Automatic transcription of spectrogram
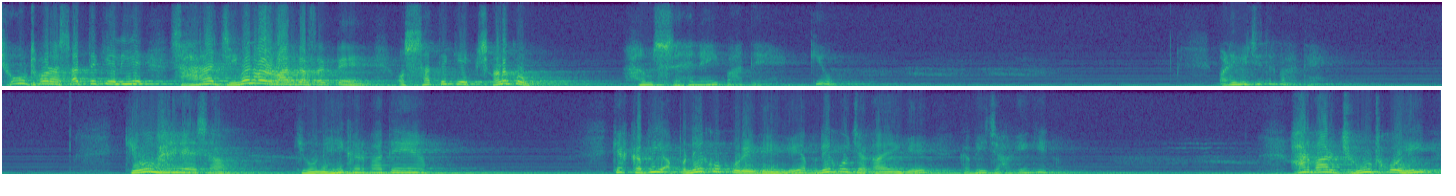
झूठ और असत्य के लिए सारा जीवन बर्बाद कर सकते हैं और सत्य के क्षण को हम सह नहीं पाते क्यों? बड़ी विचित्र बात है। क्यों है ऐसा? क्यों नहीं कर पाते हैं हम? क्या कभी अपने को कुरे देंगे, अपने को जगाएँगे, कभी जागेंगे हम हर बार झूठ को ही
